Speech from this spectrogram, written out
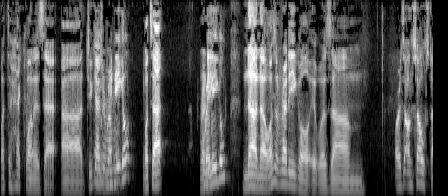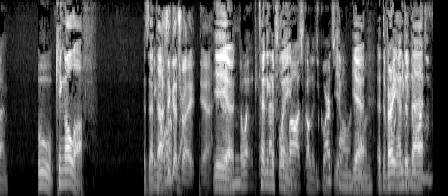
What the heck one is that? Uh, do you guys Uh, remember? Red Eagle? What's that? Red, E- Eagle? No, no, it wasn't Red Eagle. It was um. Or is it on Solstheim? Ooh, King Olaf. Is that King that I Olaf? think one? that's right. Yeah. Yeah, yeah, The way, Tending the that's Flames. Bard's College Bard's quest. yeah, College yeah. one. At the very You end mean of that, in-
